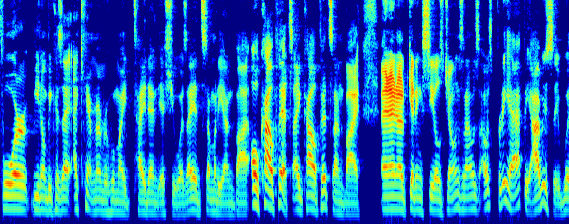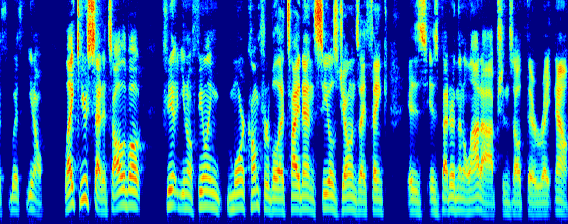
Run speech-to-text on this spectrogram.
for you know because I, I can't remember who my tight end issue was. I had somebody on bye. Oh, Kyle Pitts. I had Kyle Pitts on bye, and I ended up getting Seals Jones, and I was I was pretty happy. Obviously, with with you know like you said, it's all about feel you know feeling more comfortable at tight end. Seals Jones, I think, is is better than a lot of options out there right now.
